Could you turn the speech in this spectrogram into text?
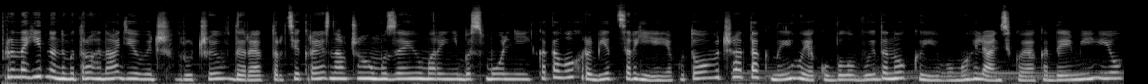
Принагідно Дмитро Геннадійович вручив директорці краєзнавчого музею Марині Безсмольній каталог робіт Сергія Якутовича та книгу, яку було видано Києво-Могилянською академією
